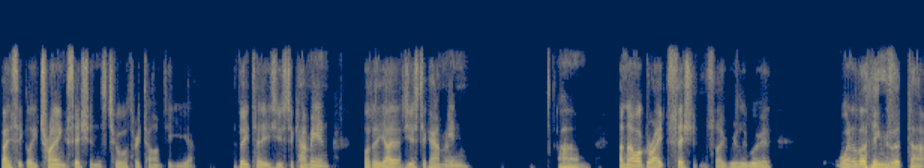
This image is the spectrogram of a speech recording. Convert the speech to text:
basically training sessions two or three times a year. The VTs used to come in, a lot of the aides used to come in, um, and they were great sessions. They really were. One of the things that uh,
